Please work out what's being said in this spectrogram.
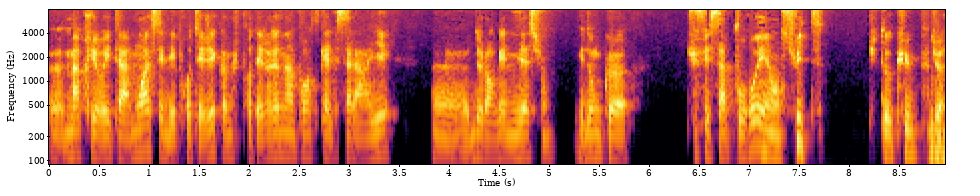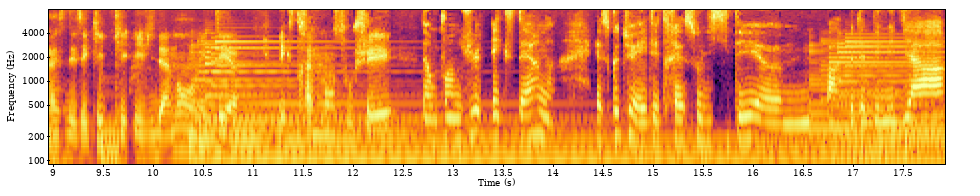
ma priorité à moi, c'est de les protéger comme je protégerais n'importe quel salarié de l'organisation. Et donc tu fais ça pour eux, et ensuite tu t'occupes du reste des équipes qui évidemment ont été extrêmement touchées. D'un point de vue externe, est-ce que tu as été très sollicité par peut-être des médias,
